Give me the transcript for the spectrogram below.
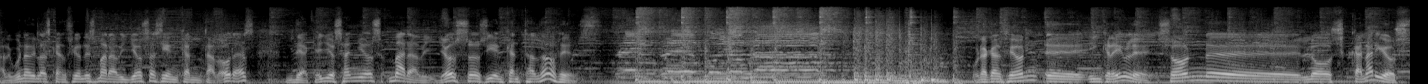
algunas de las canciones maravillosas y encantadoras de aquellos años maravillosos y encantadores. Una canción increíble. Son Los Canarios.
